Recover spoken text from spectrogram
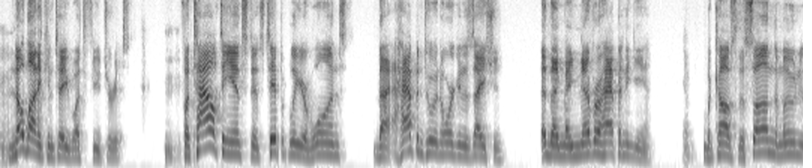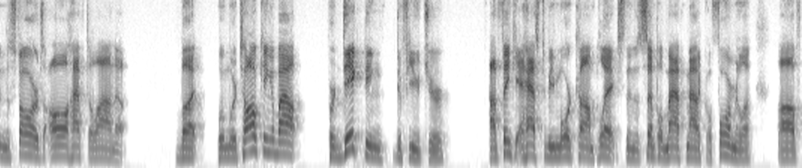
Mm-hmm. Nobody can tell you what the future is. Mm-hmm. Fatality incidents typically are ones that happen to an organization, and they may never happen again, yep. because the sun, the moon, and the stars all have to line up. But when we're talking about predicting the future, I think it has to be more complex than a simple mathematical formula of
